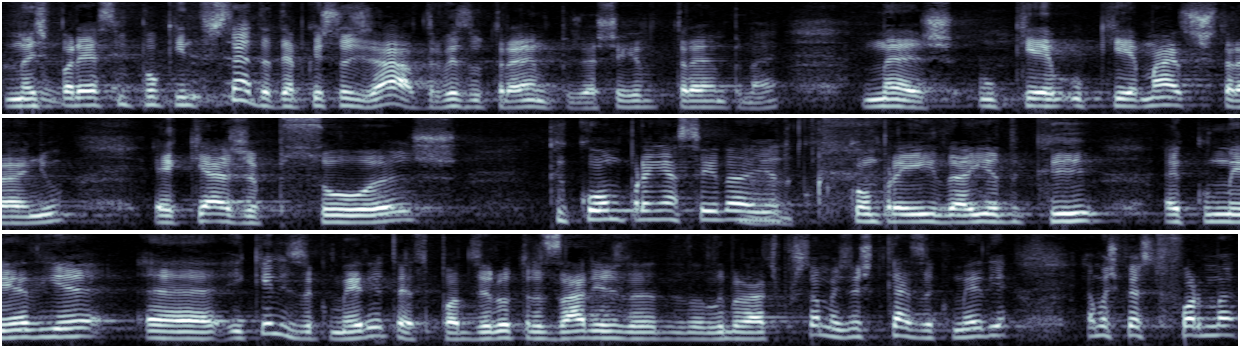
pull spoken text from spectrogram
Mas parece-me pouco interessante, até porque as pessoas dizem, ah, outra vez o Trump, já chega do Trump, não é? Mas o que é, o que é mais estranho é que haja pessoas que comprem essa ideia, que comprem a ideia de que a comédia, uh, e quem diz a comédia até se pode dizer outras áreas da, da, liberdade de expressão, mas neste caso a comédia é uma espécie de forma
